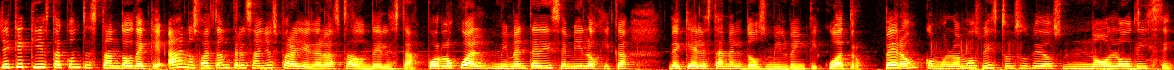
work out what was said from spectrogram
ya que aquí está contestando de que, ah, nos faltan tres años para llegar hasta donde él está, por lo cual mi mente dice, mi lógica, de que él está en el 2024. Pero, como lo hemos visto en sus videos, no lo dice.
